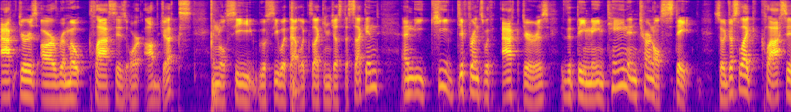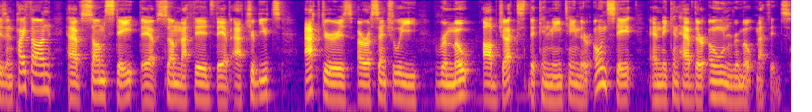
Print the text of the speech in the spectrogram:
actors are remote classes or objects and we'll see we'll see what that looks like in just a second. And the key difference with actors is that they maintain internal state. So just like classes in python have some state they have some methods they have attributes actors are essentially remote objects that can maintain their own state and they can have their own remote methods.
